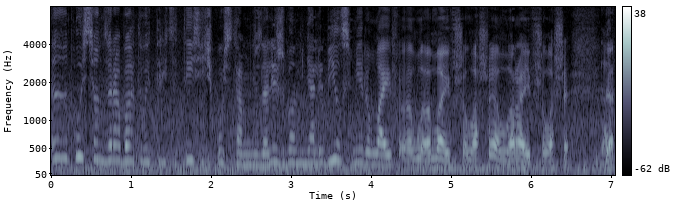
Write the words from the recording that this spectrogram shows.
«Э, Пусть он зарабатывает 30 тысяч, пусть там, не знаю, лишь бы он меня любил, с миром лайф, э, лайф шалаше, рай в шалаше. Да. да.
